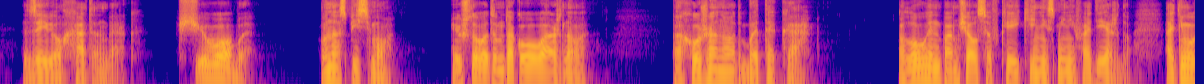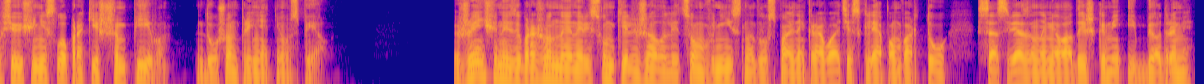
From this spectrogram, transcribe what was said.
— заявил Хаттенберг. «С чего бы? У нас письмо. И что в этом такого важного?» «Похоже, оно от БТК». Лоуэн помчался в Кейки, не сменив одежду. От него все еще несло прокисшим пивом. Душ он принять не успел. Женщина, изображенная на рисунке, лежала лицом вниз на двуспальной кровати с кляпом во рту, со связанными лодыжками и бедрами,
